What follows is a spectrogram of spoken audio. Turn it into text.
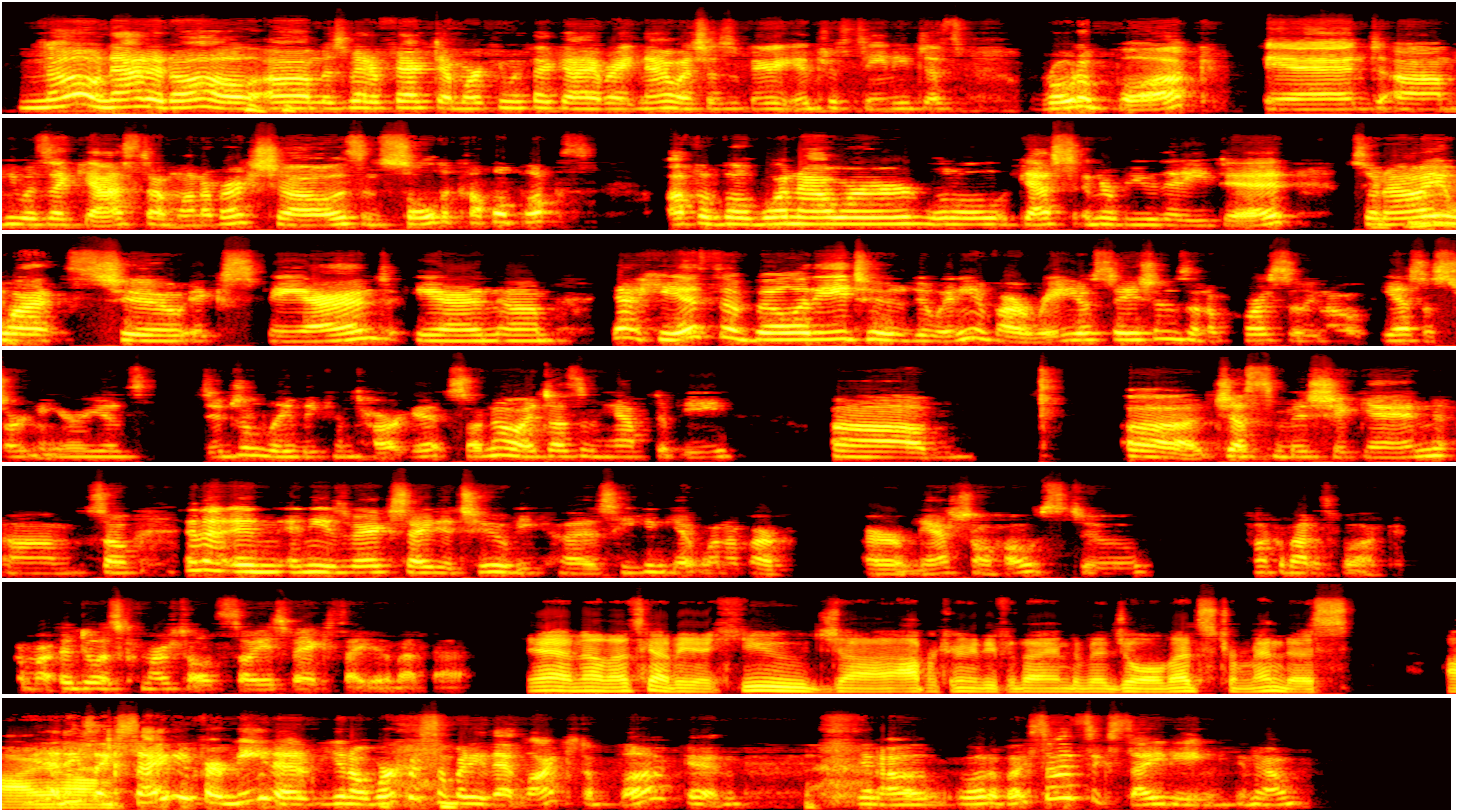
No, not at all. Um, as a matter of fact, I'm working with a guy right now. It's just very interesting. He just wrote a book, and um, he was a guest on one of our shows and sold a couple books off of a one-hour little guest interview that he did. So now he wants to expand, and um, yeah, he has the ability to do any of our radio stations, and of course, you know, he has a certain areas digitally we can target. So no, it doesn't have to be. Um, uh, just Michigan. Um, so and and, and he's very excited too because he can get one of our our national hosts to talk about his book, commer- do his commercials. So he's very excited about that. yeah, no, that's got to be a huge uh, opportunity for that individual. That's tremendous. I, and it's um, exciting for me to you know work with somebody that launched a book and you know wrote a book. So it's exciting, you know.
